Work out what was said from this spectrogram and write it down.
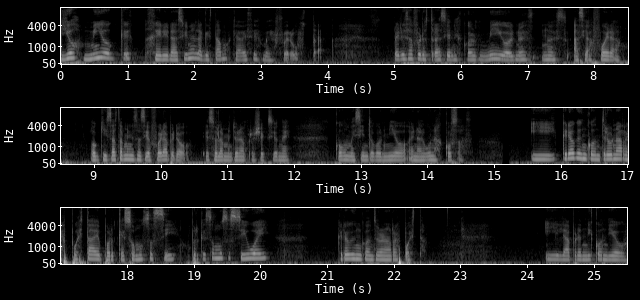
Dios mío, qué generación en la que estamos que a veces me frustra. Pero esa frustración es conmigo, no es, no es hacia afuera. O quizás también es hacia afuera, pero es solamente una proyección de cómo me siento conmigo en algunas cosas. Y creo que encontré una respuesta de por qué somos así. ¿Por qué somos así, güey? Creo que encontré una respuesta. Y la aprendí con Diego.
